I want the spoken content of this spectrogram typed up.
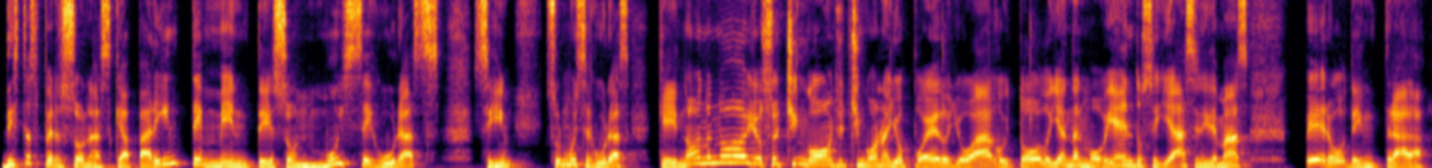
de estas personas que aparentemente son muy seguras, ¿sí? Son muy seguras que no, no, no, yo soy chingón, soy chingona, yo puedo, yo hago y todo, y andan moviéndose y hacen y demás. Pero de entrada,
